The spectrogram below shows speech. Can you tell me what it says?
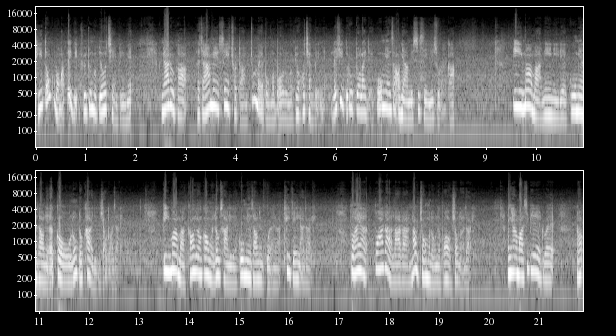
ဒီသုံးခုပေါ်မှာတိတ်ပြီးထွေးထူးမပြောချင်ပေမဲ့ခင်ဗျားတို့ကတရားမဲ့ဆင့်ချွတ်တာကျွတ်မဲ့ပုံမပေါ်လို့မပြောချင်ပေမဲ့လက်ရှိသူတို့ပြောလိုက်တယ်ကိုမြင့်ဆောင်အညာမေစစ်စင်ရေးဆိုတာကပြီမမှာနေနေတဲ့ကိုမြင့်ဆောင်နဲ့အကုန်လုံးဒုက္ခကြီးရောက်သွားကြတယ်ပြီမမှာကောင်းကြောင်ကောင်းဝယ်လှုပ်ရှားနေတဲ့ကိုမြင့်ဆောင်နဲ့ကိုယ်တိုင်ကထိတ်ကျိန်းလာကြတယ်သွားရသွားတာလာတာနောက်ကျောမလုံးနဲ့ဘောအောင်ရှောက်လာကြတယ် အညာမှာစီးပြတဲ့အတွက်နော်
